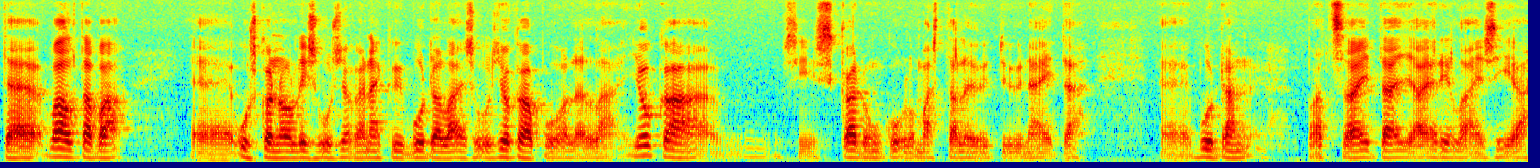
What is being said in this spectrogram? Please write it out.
tämä valtava uskonnollisuus, joka näkyy buddhalaisuus joka puolella. Joka siis kadun kulmasta löytyy näitä buddhan patsaita ja erilaisia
